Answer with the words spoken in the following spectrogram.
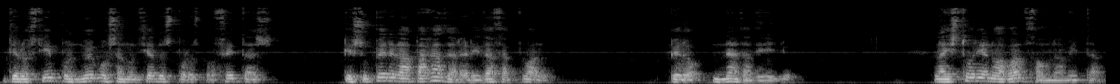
de los tiempos nuevos anunciados por los profetas que supere la apagada realidad actual. Pero nada de ello. La historia no avanza a una meta.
